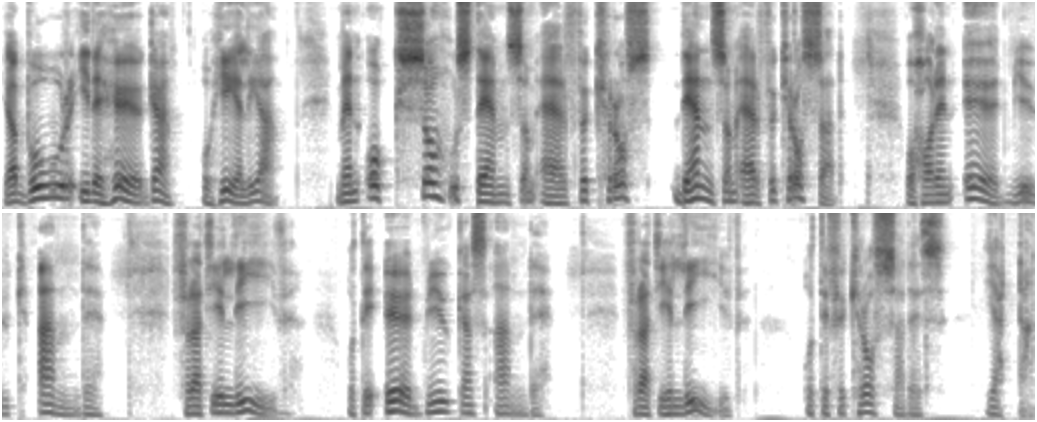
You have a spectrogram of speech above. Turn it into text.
Jag bor i det höga och heliga, men också hos dem som är förkross, den som är förkrossad och har en ödmjuk ande för att ge liv åt det ödmjukas ande, för att ge liv åt det förkrossades hjärtan.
